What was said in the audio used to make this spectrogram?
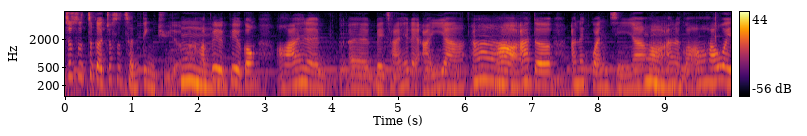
就是这个就是成定局的嗯嘛。啊，比如比如讲，哦，啊，迄个呃卖菜迄个阿姨啊。啊啊，啊的，安尼关钱啊，吼，安尼讲哦，好伟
